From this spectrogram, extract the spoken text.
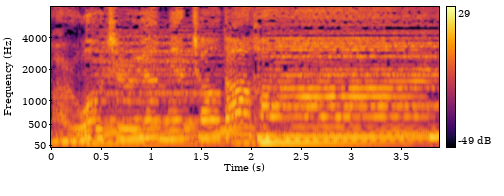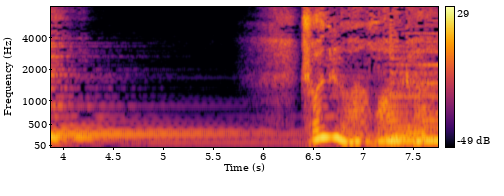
而我只愿面朝大海，春暖花开。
